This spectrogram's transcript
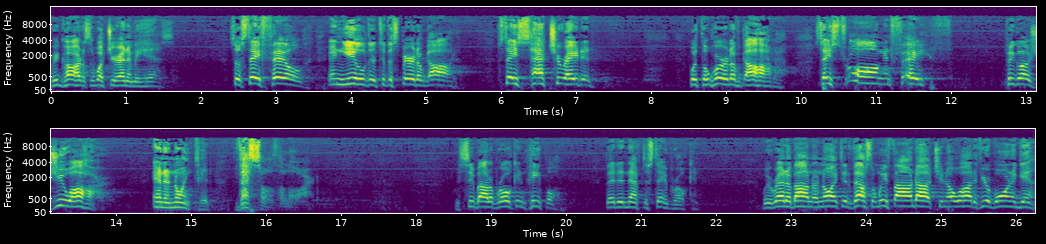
regardless of what your enemy is. So stay filled and yielded to the Spirit of God. Stay saturated with the Word of God. Stay strong in faith because you are an anointed vessel of the Lord. We see about a broken people. They didn't have to stay broken. We read about an anointed vessel and we found out, you know what, if you're born again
